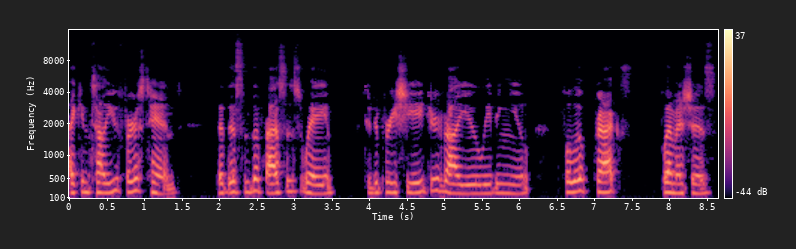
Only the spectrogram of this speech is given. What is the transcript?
I can tell you firsthand that this is the fastest way to depreciate your value, leaving you full of cracks blemishes,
